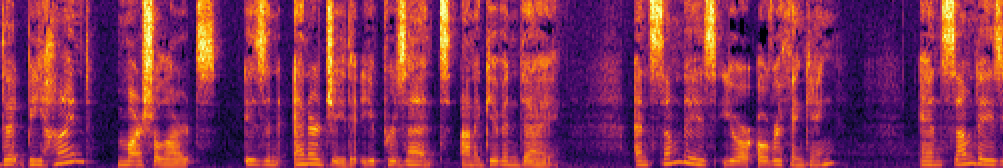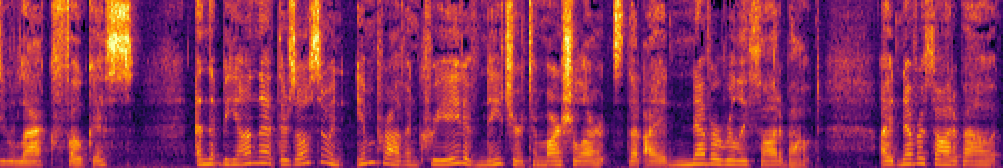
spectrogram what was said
That behind martial arts is an energy that you present on a given day. And some days you're overthinking, and some days you lack focus, and that beyond that, there's also an improv and creative nature to martial arts that I had never really thought about. I had never thought about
